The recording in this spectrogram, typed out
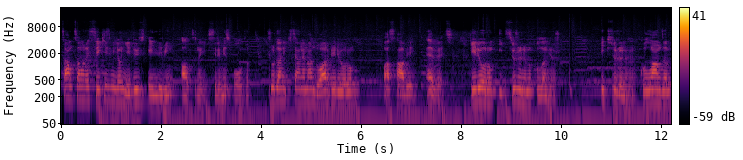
tam tamına 8 milyon 750 bin altına iksirimiz oldu. Şuradan iki tane hemen duvar veriyorum. Bas abi. Evet. Geliyorum X ürünümü kullanıyorum. X ürününü kullandım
